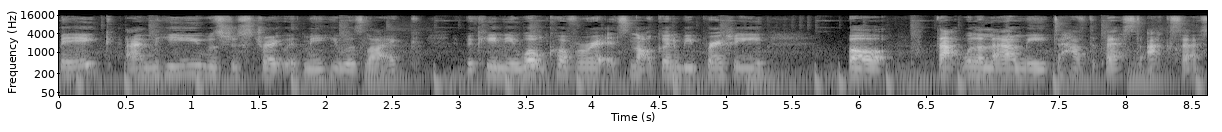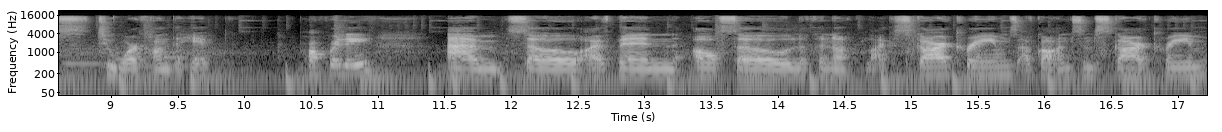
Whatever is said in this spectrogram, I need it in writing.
big. And he was just straight with me. He was like bikini won't cover it. It's not going to be pretty. But that will allow me to have the best access to work on the hip properly. Um, so I've been also looking up like scar creams. I've gotten some scar cream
